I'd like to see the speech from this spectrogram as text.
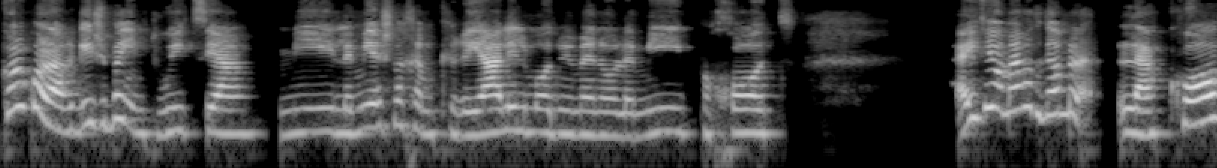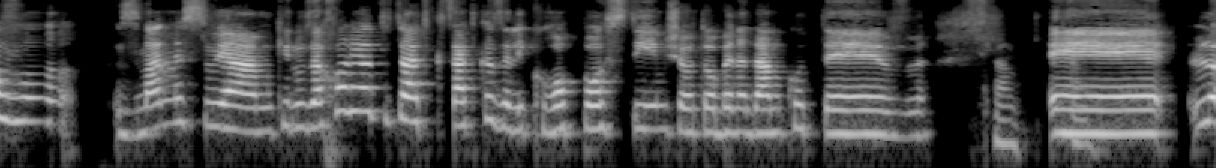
קודם כל להרגיש באינטואיציה, מי, למי יש לכם קריאה ללמוד ממנו, למי פחות. הייתי אומרת גם לעקוב זמן מסוים, כאילו זה יכול להיות, יודעת, קצת כזה לקרוא פוסטים שאותו בן אדם כותב. כן. Uh, לא,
